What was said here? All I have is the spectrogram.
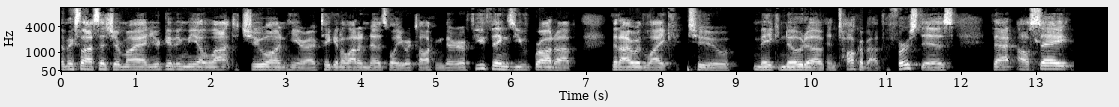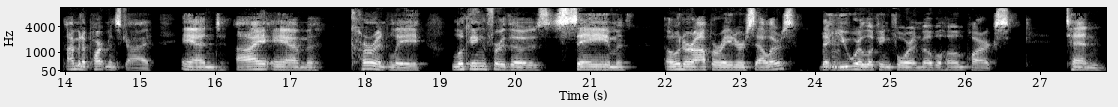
That makes a lot of sense, Jeremiah, and you're giving me a lot to chew on here. I've taken a lot of notes while you were talking. There are a few things you've brought up that I would like to make note of and talk about. The first is that I'll say I'm an apartments guy and I am currently looking for those same owner operator sellers that mm-hmm. you were looking for in mobile home parks 10,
